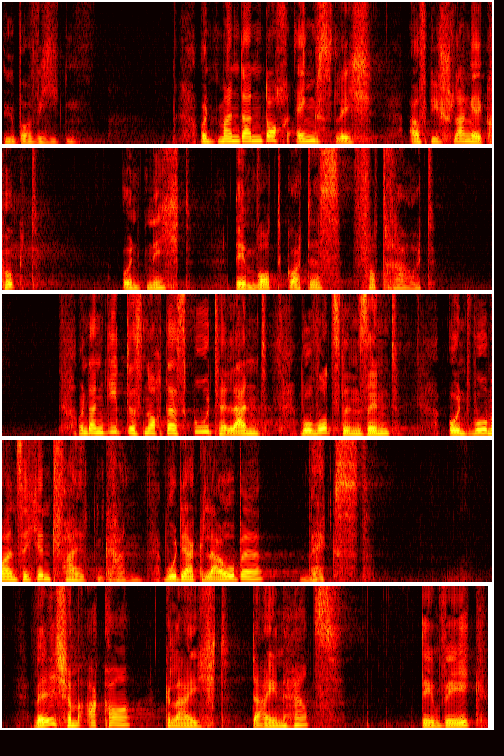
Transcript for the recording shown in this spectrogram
überwiegen. Und man dann doch ängstlich auf die Schlange guckt und nicht dem Wort Gottes vertraut. Und dann gibt es noch das gute Land, wo Wurzeln sind und wo man sich entfalten kann, wo der Glaube wächst. Welchem Acker gleicht dein Herz? Dem Weg,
